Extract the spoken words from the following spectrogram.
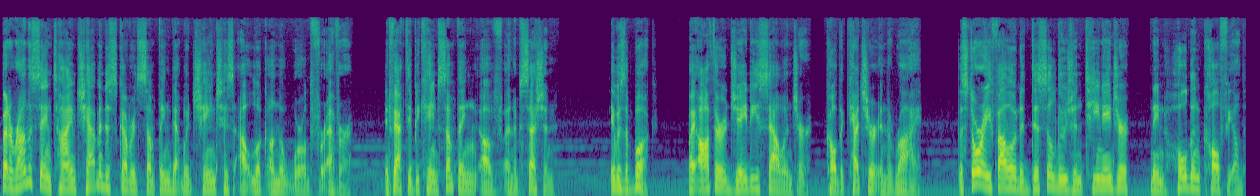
But around the same time, Chapman discovered something that would change his outlook on the world forever. In fact, it became something of an obsession. It was a book by author J.D. Salinger called The Catcher in the Rye. The story followed a disillusioned teenager named Holden Caulfield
